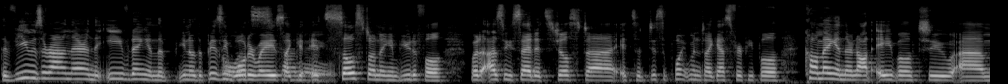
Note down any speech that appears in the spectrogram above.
the views around there in the evening and the you know the busy Oh, waterways, like it- it's so stunning and beautiful. But as we said, it's just uh, it's a disappointment, I guess, for people coming and they're not able to um,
